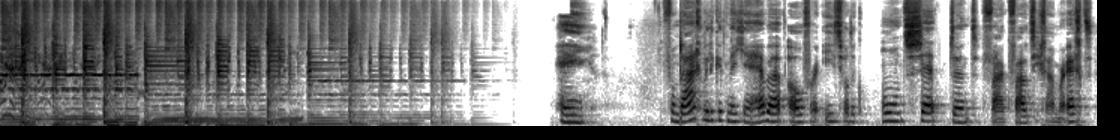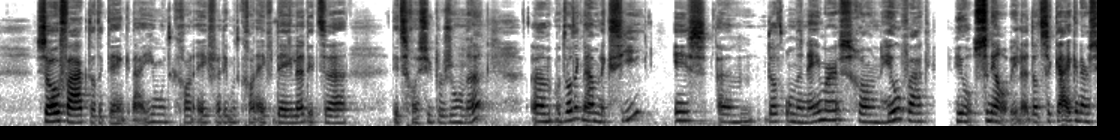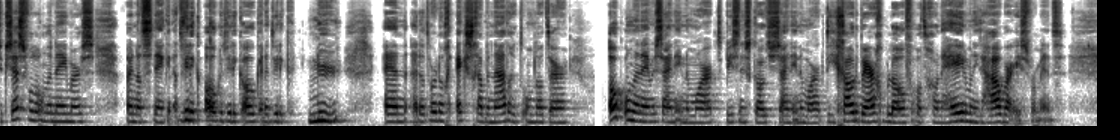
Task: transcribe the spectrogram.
Hey, vandaag wil ik het met je hebben over iets wat ik ontzettend vaak fout zie gaan. Maar echt zo vaak dat ik denk, nou hier moet ik gewoon even, dit moet ik gewoon even delen. Dit, uh, dit is gewoon super zonde. Um, want wat ik namelijk zie is um, dat ondernemers gewoon heel vaak heel snel willen. Dat ze kijken naar succesvolle ondernemers en dat ze denken, dat wil ik ook, dat wil ik ook en dat wil ik nu. En uh, dat wordt nog extra benadrukt omdat er ook ondernemers zijn in de markt, business coaches zijn in de markt, die gouden bergen beloven, wat gewoon helemaal niet haalbaar is voor mensen.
